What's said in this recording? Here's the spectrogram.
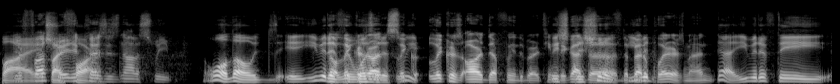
by You're by frustrated far. because it's not a sweep. Well, no, it- even No, if it Lakers wasn't are, a sweep, Laker- Lakers are definitely the better team. They They, got they the, the better even- players, man. yeah, even if they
